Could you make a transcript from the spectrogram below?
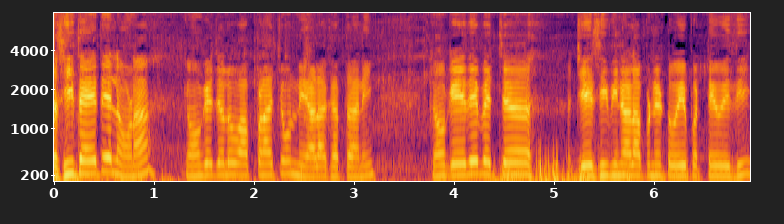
ਅਸੀਂ ਤਾਂ ਇਹ ਤੇ ਲਾਉਣਾ, ਕਿਉਂਕਿ ਚਲੋ ਆਪਣਾ ਝੋਨੇ ਵਾਲਾ ਖੱਤਾ ਨਹੀਂ ਕਿਉਂਕਿ ਇਹਦੇ ਵਿੱਚ ਜੀਸੀਬੀ ਨਾਲ ਆਪਣੇ ਟੋਏ ਪੱਟੇ ਹੋਏ ਸੀ।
